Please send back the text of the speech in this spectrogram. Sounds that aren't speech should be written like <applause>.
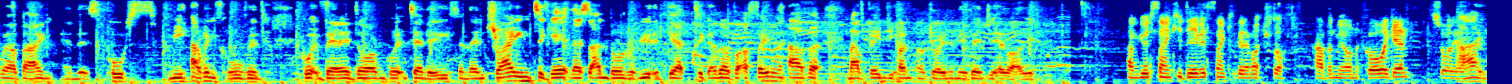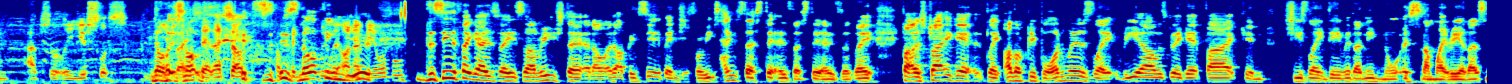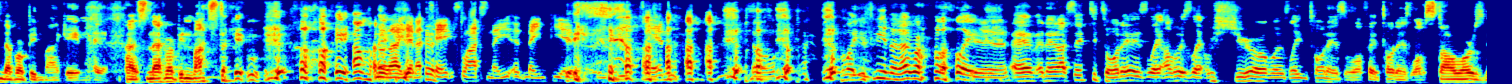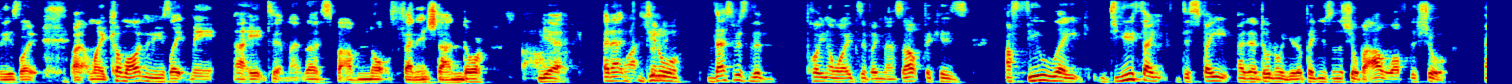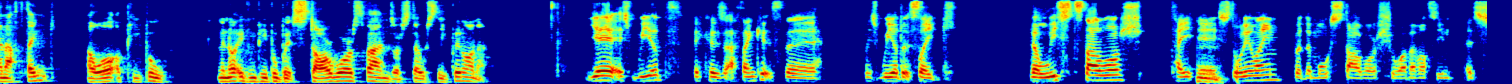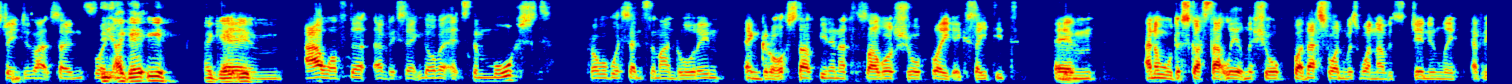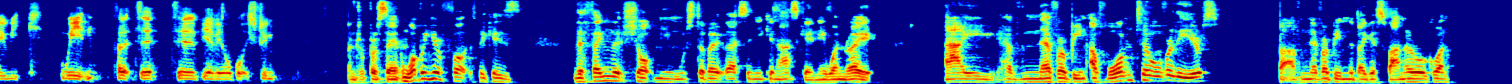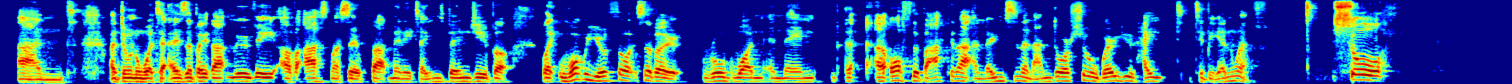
with a bang, and it's post me having COVID, going to Benidorm, going to Tenerife, and then trying to get this Andor review to get together. But I finally have it, and I have Benji Hunter joining me. Benji, how are you? I'm good, thank you, David. Thank you very much for having me on the call again. Sorry, I've been absolutely useless. No, You it's not. to Set this up. <laughs> It's, it's not been you. unavailable. The see the thing is right. So I reached out and I, I've been saying to Benji for weeks, "How's this? How's this? How's it?" Right. But I was trying to get like other people on with like Ria. I was going to get back, and she's like, "David, I need notice," and I'm like, "Ria, that's never been my game. Mate. That's never been my <laughs> style." <laughs> I am I like- getting a text last night at 9 p.m. 10. No. I'm like you free been an hour, like, Yeah. um, and then I said to Torres, like, I was like, I'm sure, I was like, Torres love it. Torres loves Star Wars, and he's like, I'm like, come on, and he's like, mate, I hate to admit this, but I've not finished Andor. Oh, Yeah, and I, do you know this was the point I wanted to bring this up because I feel like, do you think, despite, and I don't know your opinions on the show, but I love the show, and I think a lot of people, and not even people, but Star Wars fans are still sleeping on it. Yeah, it's weird because I think it's the it's weird. It's like the least Star Wars type uh, Hmm. storyline, but the most Star Wars show I've ever seen. As strange as that sounds, like I get you. I get you. um, I loved it every second of it. It's the most probably since the Mandalorian engrossed I've been in a Star Wars show. Like excited. Um, I know we'll discuss that later in the show, but this one was one I was genuinely every week waiting for it to to be available to stream. Hundred percent. What were your thoughts? Because the thing that shocked me most about this, and you can ask anyone, right? I have never been. I've warmed to it over the years, but I've never been the biggest fan of Rogue One. And I don't know what it is about that movie. I've asked myself that many times, Benji. But like, what were your thoughts about Rogue One? And then uh, uh, off the back of that, announcing an Andor show. Were you hyped to begin with? So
